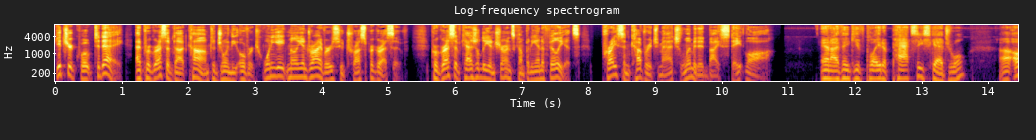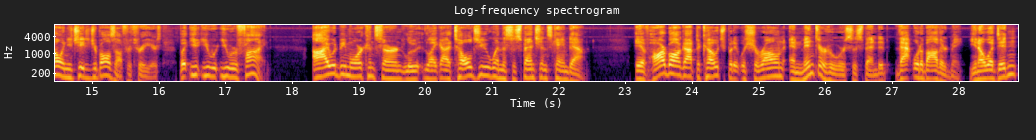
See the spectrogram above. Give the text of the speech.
Get your quote today at progressive.com to join the over 28 million drivers who trust Progressive. Progressive Casualty Insurance Company and Affiliates. Price and coverage match limited by state law. And I think you've played a patsy schedule. Uh, oh, and you cheated your balls off for three years, but you you you were fine. I would be more concerned, like I told you when the suspensions came down. If Harbaugh got to coach, but it was Sherrone and Minter who were suspended, that would have bothered me. You know what didn't?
